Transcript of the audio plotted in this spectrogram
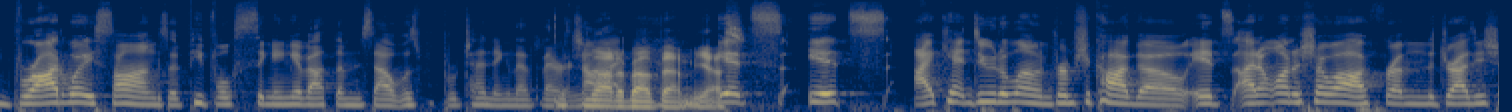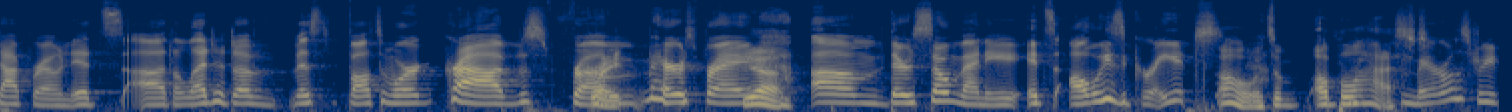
Broadway songs of people singing about themselves, pretending that they're it's not about them. Yes. it's it's I can't do it alone from Chicago. It's I don't want to show off from the Drowsy Chaperone. It's uh, the Legend of Miss Baltimore Crabs from Hairspray. Yeah. Um, there's so many. It's always great. oh, it's a, a blast. Meryl Streep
